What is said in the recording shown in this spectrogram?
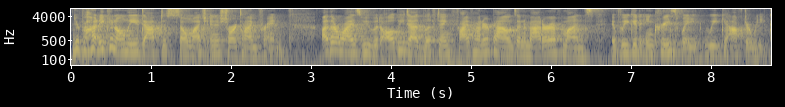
your body can only adapt to so much in a short time frame. Otherwise, we would all be deadlifting 500 pounds in a matter of months if we could increase weight week after week.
